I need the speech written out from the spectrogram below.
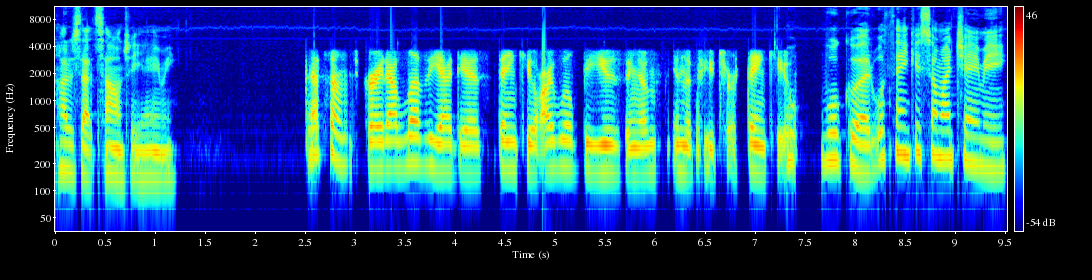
How does that sound to you, Amy? That sounds great. I love the ideas. Thank you. I will be using them in the future. Thank you. Well, well good. Well, thank you so much, Amy.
